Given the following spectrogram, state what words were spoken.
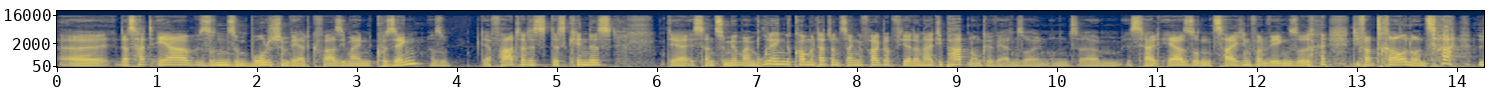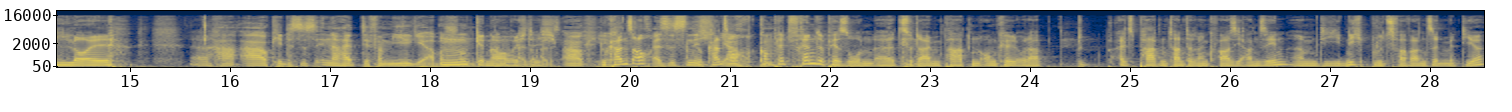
äh, das hat eher so einen symbolischen Wert quasi. Mein Cousin, also der Vater des, des Kindes, der ist dann zu mir und meinem Bruder hingekommen und hat uns dann gefragt, ob wir dann halt die Patenonkel werden sollen. Und ähm, ist halt eher so ein Zeichen von wegen so, die vertrauen uns. Ha, lol. Ah, ah, okay, das ist innerhalb der Familie aber Mhm, schon. genau, dann, richtig. Also alles. Ah, okay. Du kannst auch, also nicht, du kannst ja, auch komplett fremde Personen äh, zu deinem Patenonkel oder als Patentante dann quasi ansehen, ähm, die nicht blutsverwandt sind mit dir.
